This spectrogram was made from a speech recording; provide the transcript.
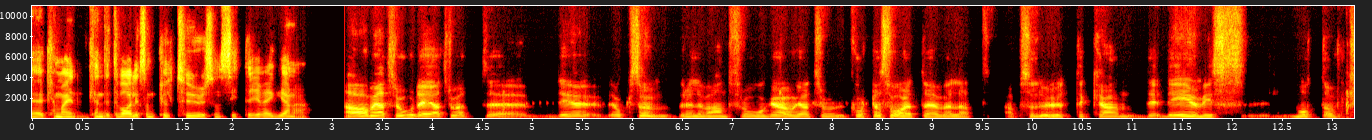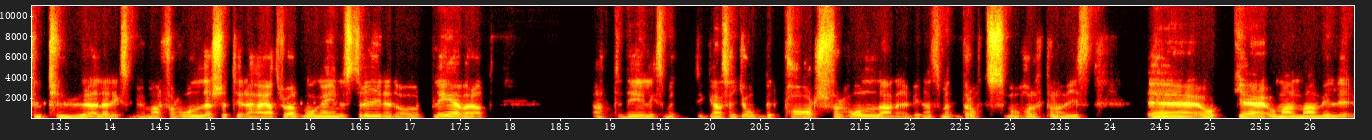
Eh, kan, man, kan det inte vara liksom kultur som sitter i väggarna? Ja, men jag tror det. Jag tror att eh, det är också en relevant fråga och jag tror korta svaret är väl att absolut, det, kan, det, det är ju en viss mått av kultur eller liksom hur man förhåller sig till det här. Jag tror att många i industrin idag upplever att att det är liksom ett ganska jobbigt partsförhållande. Det blir nästan som ett brottsmål på något vis. Eh, och eh, och man, man vill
